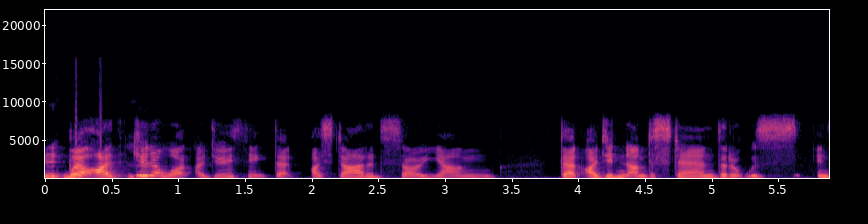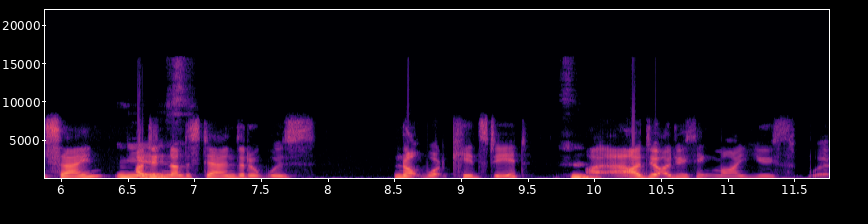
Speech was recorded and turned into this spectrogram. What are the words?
you? well, I, you know what? I do think that I started so young that I didn't understand that it was insane. I didn't understand that it was not what kids did. Hmm. I, I do. I do think my youth w-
